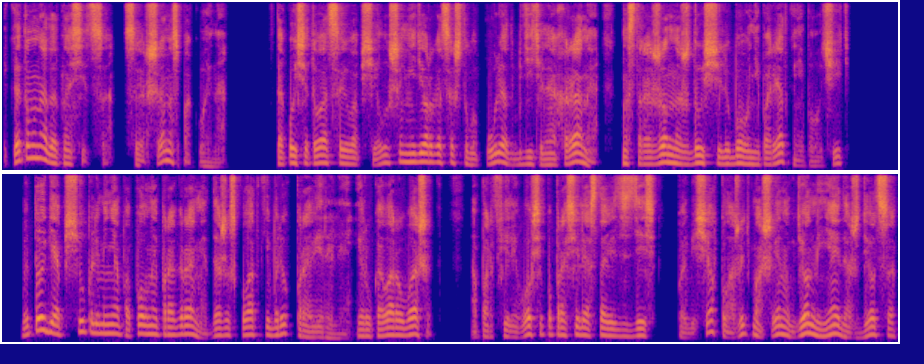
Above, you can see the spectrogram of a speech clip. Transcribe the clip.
И к этому надо относиться совершенно спокойно. Такой ситуации вообще лучше не дергаться, чтобы пулю от бдительной охраны, настороженно ждущей любого непорядка, не получить. В итоге общупали меня по полной программе, даже складки брюк проверили и рукава рубашек, а портфели вовсе попросили оставить здесь, пообещав положить машину, где он меня и дождется.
